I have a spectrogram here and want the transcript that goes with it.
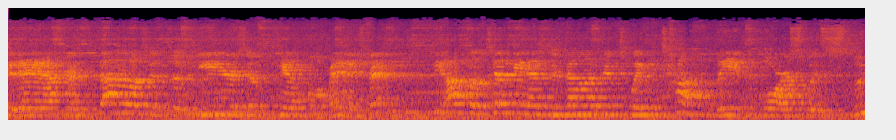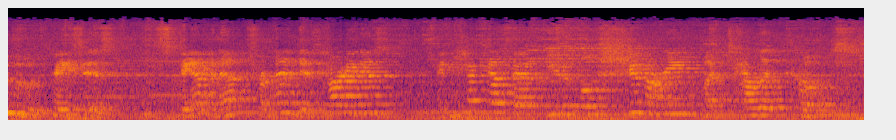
today, after thousands of years of careful management, the Akhal-Teke has developed into a tough lead horse with smooth faces, stamina, tremendous hardiness, and check out that beautiful shimmery metallic coat.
